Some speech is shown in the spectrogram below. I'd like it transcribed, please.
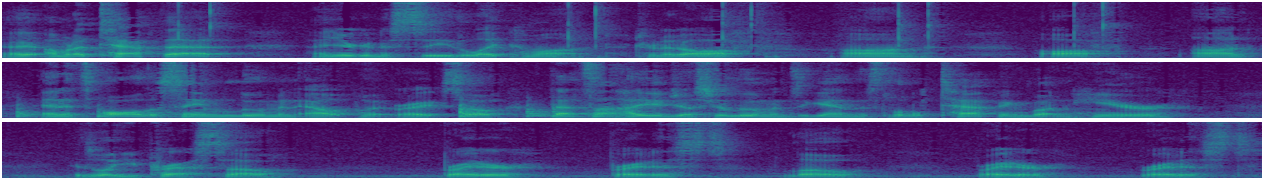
I'm going to tap that and you're going to see the light come on. Turn it off, on, off, on, and it's all the same lumen output, right? So that's not how you adjust your lumens. Again, this little tapping button here is what you press. So brighter, brightest, low, brighter, brightest,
